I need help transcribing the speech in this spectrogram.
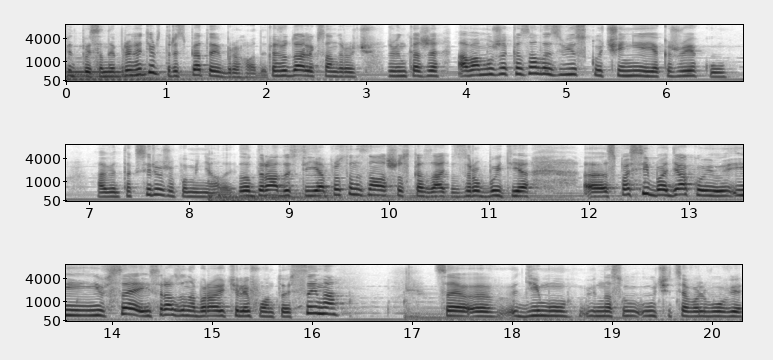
підписаний бригадір 35-ї бригади. Кажу, да, Олександрович. Він каже: а вам уже казали зв'язку чи ні? Я кажу, яку? А він так Сережу поміняли. Від радості я просто не знала, що сказати. Зробити я е, спасіба, дякую, і, і все. І одразу набираю телефон. Тобто сина, це е, Діму, він нас учиться во Львові.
